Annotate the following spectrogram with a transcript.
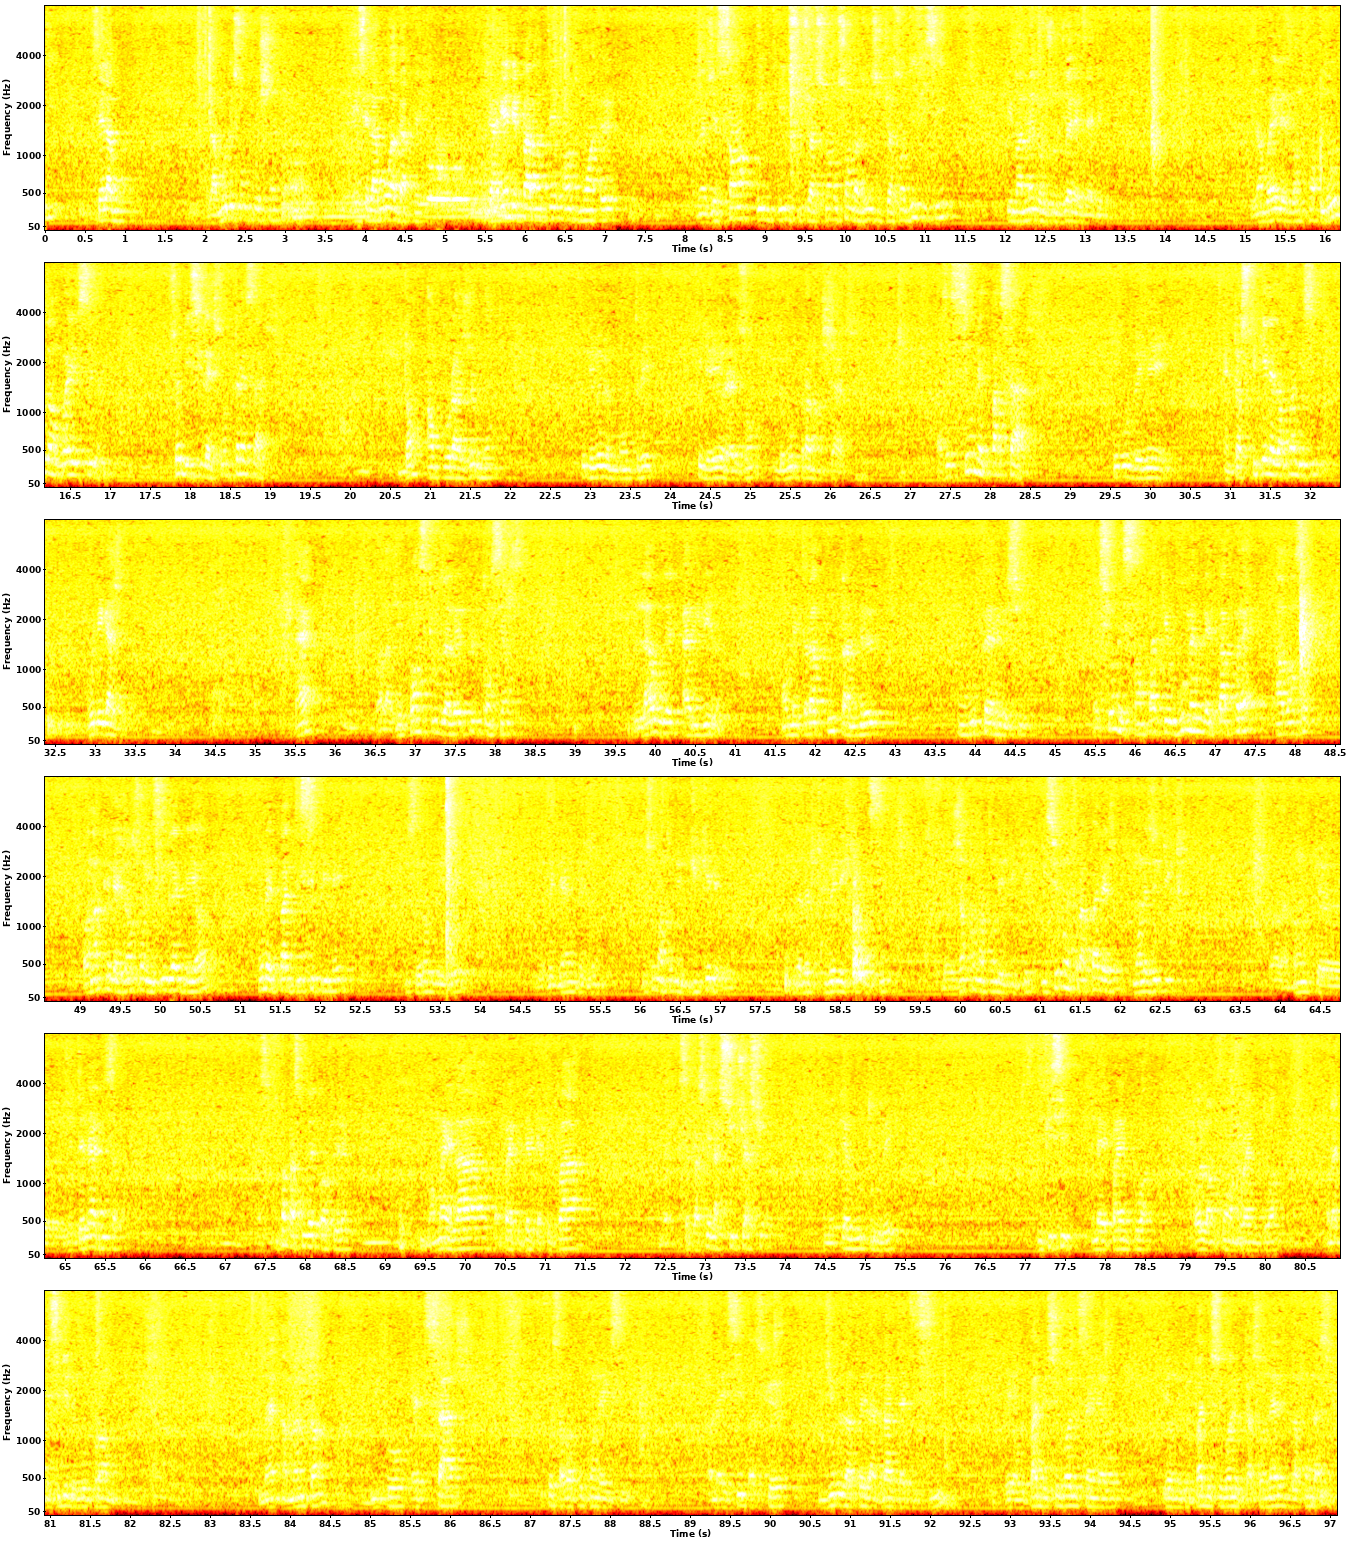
c'est l'amour. L'amour de son prochain. Et c'est l'amour agapé. Il a rien de parenté entre moi et eux. Mais je sens une, une situation, ils sont dans une situation difficile qui m'amène aujourd'hui à les aider. J'ai envoyé les enfants. Je vous envoie ici. Ceux d'ici, ils sont très sages. Donc, encouragez-moi. Vous devez me montrer que j'ai eu raison de vous prendre en charge. Parce que si vous n'êtes pas sage, que vous venez intoxiquer les enfants d'ici, vous dégagez. Hein? Voilà, je pense que vous avez plus conscience. Là où vous êtes arrivé, là, on mettra tout en œuvre pour vous faire réussir. Mais si on ne sent pas que vous-même n'êtes pas prêt à avancer, pendant que les gens sont ici, vous êtes dehors, vous n'êtes pas discipliné, vous serez obligés de aider les gens. Nous sommes en train d'éduquer les gens. Vous avez trouvé l'équipe ici, les gens qu'on entend éduquer. Ici, on ne fera pas les gens, mais on les éduque. Voilà, donc euh, je tenais à dire ça. Ce n'est pas parce que vous êtes orphelin. Maman est là, papa est peut-être quelque part. C'est parce que la situation dans laquelle vous vous trouvez, c'est difficile. Vous n'avez pas un toit. Oh, l'enfant a un toit. On a décidé de vous prendre. Mais en même temps, il faut être sage. Il faut savoir pourquoi on est ici. On est ici parce que Dieu vous a fait la grâce d'être ici. Et on ne veut pas décevoir le Seigneur. Et on ne veut pas décevoir le personnel de la fondation.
